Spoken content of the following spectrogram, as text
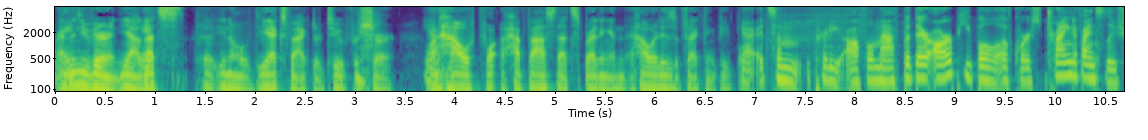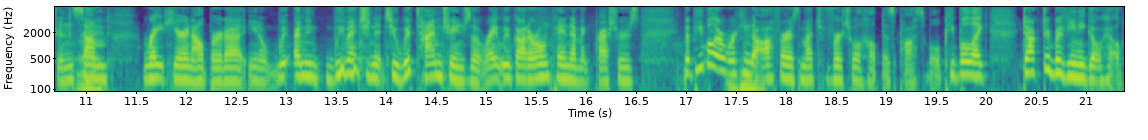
right? and the new variant, yeah, It's- that's uh, you know the X factor too for sure Yeah. on how how fast that's spreading and how it is affecting people. Yeah, it's some pretty awful math, but there are people, of course, trying to find solutions. Some Right. right here in Alberta. You know, we, I mean, we mentioned it too with time change, though, right? We've got our own pandemic pressures, but people are working to mm-hmm. offer as much virtual help as possible. People like Dr. Bavini Gohill,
